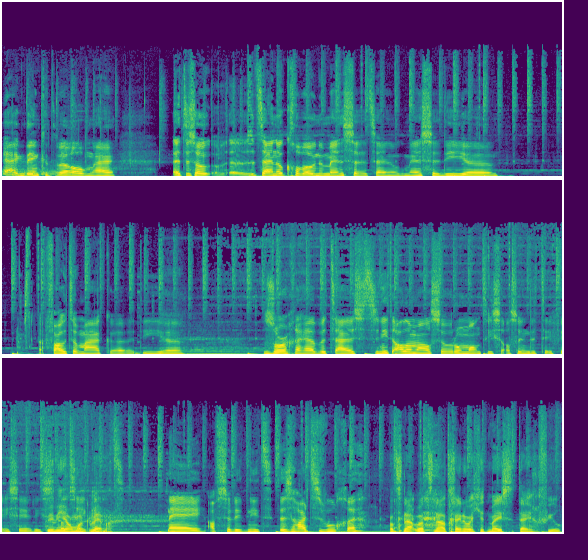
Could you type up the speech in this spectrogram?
Ja, ik denk het wel, maar het, is ook, het zijn ook gewone mensen. Het zijn ook mensen die fouten maken, die eh, zorgen hebben thuis. Het is niet allemaal zo romantisch als in de tv-series. Het is niet allemaal glamour. niet. Nee, absoluut niet. Het is hard zwoegen. Wat is, nou, wat is nou hetgene wat je het meeste tegenviel?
